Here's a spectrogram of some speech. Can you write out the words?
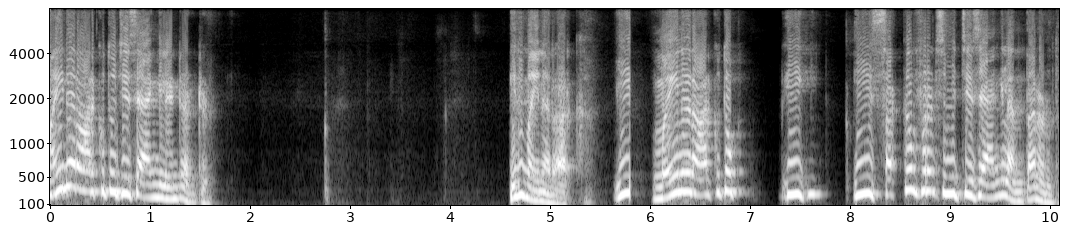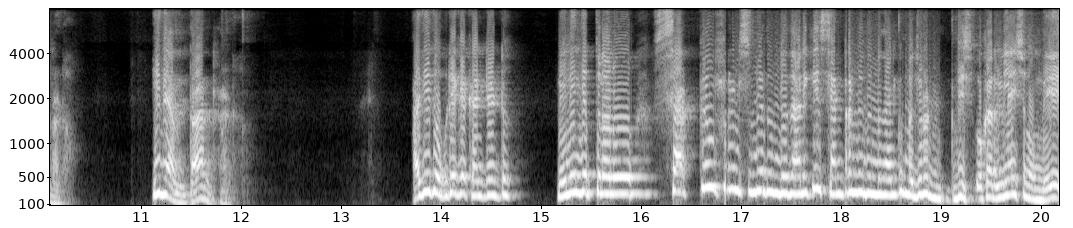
మైనర్ ఆర్క్తో చేసే యాంగిల్ ఏంటి అంటాడు? ఇది మైనర్ ఆర్క్. ఈ మైనర్ ఆర్క్తో ఈ ఈ సర్కంఫరెన్స్ మీద చేసే యాంగిల్ ఎంత అని అడుగుతున్నాడు? ఇది ఎంత అంటున్నాడు అది ఇది ఒకటే కంటెంట్ నేనేం చెప్తున్నాను? సర్కంఫరెన్స్ మీద ఉండేదానికి సెంటర్ మీద ఉండేదానికి మధ్యలో ఒక రిలేషన్ ఉంది.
